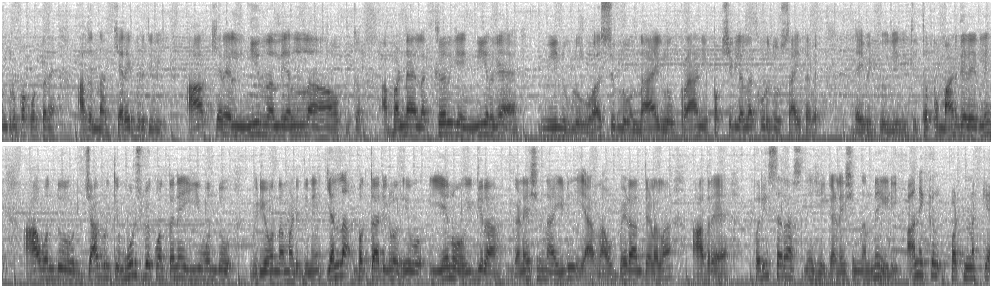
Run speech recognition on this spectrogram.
ಒಂದು ರೂಪ ಕೊಡ್ತಾರೆ, ಅದನ್ನು ಕೆರೆಗೆ ಬಿಡ್ತೀವಿ. ಆ ಕೆರೆಯಲ್ಲಿ ನೀರಿನಲ್ಲಿ ಎಲ್ಲ ಆ ಬಣ್ಣ ಎಲ್ಲ ಕರಗಿ ನೀರಿಗೆ ಮೀನುಗಳು, ಹಸುಗಳು, ನಾಯಿಗಳು, ಪ್ರಾಣಿ, ಪಕ್ಷಿಗಳೆಲ್ಲ ಕುಡಿದು ಸಾಯ್ತವೆ. ದಯವಿಟ್ಟು ಈ ರೀತಿ ತಪ್ಪು ಮಾಡದೇ ಇರಲಿ. ಆ ಒಂದು ಜಾಗೃತಿ ಮೂಡಿಸ್ಬೇಕು ಅಂತಲೇ ಈ ಒಂದು ವಿಡಿಯೋವನ್ನು ಮಾಡಿದ್ದೀನಿ. ಎಲ್ಲ ಭಕ್ತಾದಿಗಳು ಇವು ಏನು ಇದ್ದೀರಾ? ಗಣೇಶನ ಇಡಿ, ಯಾರು ನಾವು ಬೇಡ ಅಂತ ಹೇಳಲ್ಲ. ಆದರೆ ಪರಿಸರ ಸ್ನೇಹಿ ಗಣೇಶನನ್ನೇ ಇಡಿ. ಆನೇಕಲ್ ಪಟ್ಟಣಕ್ಕೆ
